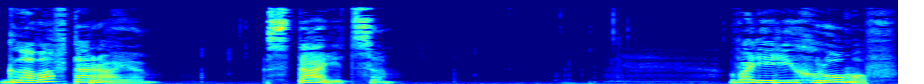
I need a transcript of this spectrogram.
Глава вторая. Старица. Валерий Хромов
